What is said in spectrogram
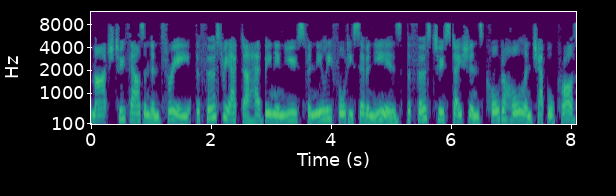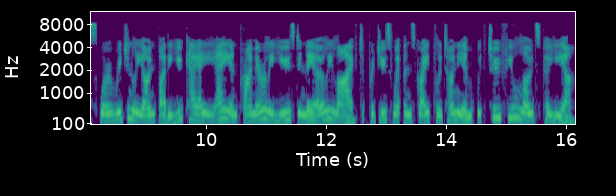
March 2003, the first reactor had been in use for nearly 47 years. The first two stations, Calder Hall and Chapelcross, were originally owned by the UKAEA and primarily used in their early life to produce weapons-grade plutonium, with two fuel loads per year.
